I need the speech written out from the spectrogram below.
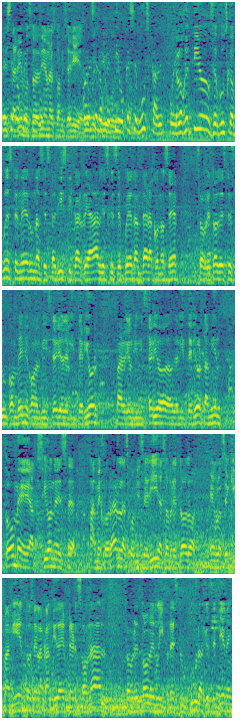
Estaremos todavía en las comisarías. ¿Cuál es el objetivo? ¿Qué se busca después? El objetivo se busca pues tener unas estadísticas reales que se puedan dar a conocer. Sobre todo este es un convenio con el Ministerio del Interior para que el Ministerio del Interior también tome acciones a mejorar las comisarías, sobre todo en los equipamientos, en la cantidad de personal, sobre todo en la infraestructura que se tienen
